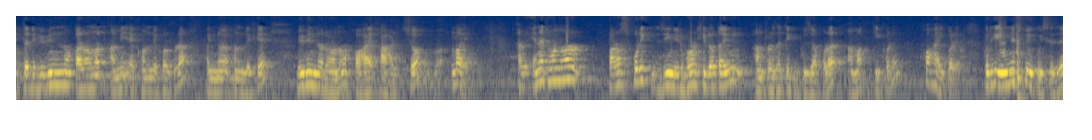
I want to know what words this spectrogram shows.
ইত্যাদি বিভিন্ন কাৰণত আমি এখন দেশৰ পৰা অন্য এখন দেশে বিভিন্ন ধৰণৰ সহায় সাহাৰ্য লয়। আৰু এনেধৰণৰ পাৰস্পৰিক যি নিৰ্ভৰশীলতায়ো আন্তৰ্জাতিক বুজা পৰাত আমাক কি কৰে? সহায় কৰে। গতিকে ইউনেস্কোৱে কৈছে যে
